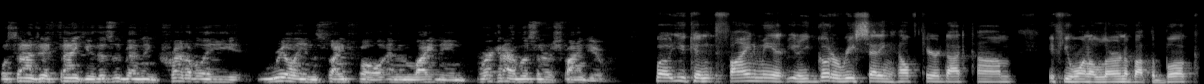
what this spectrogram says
Well sanjay thank you. This has been incredibly really insightful and enlightening. Where can our listeners find you? Well you can find me at you know you go to resettinghealthcare.com if you want to learn about the book.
